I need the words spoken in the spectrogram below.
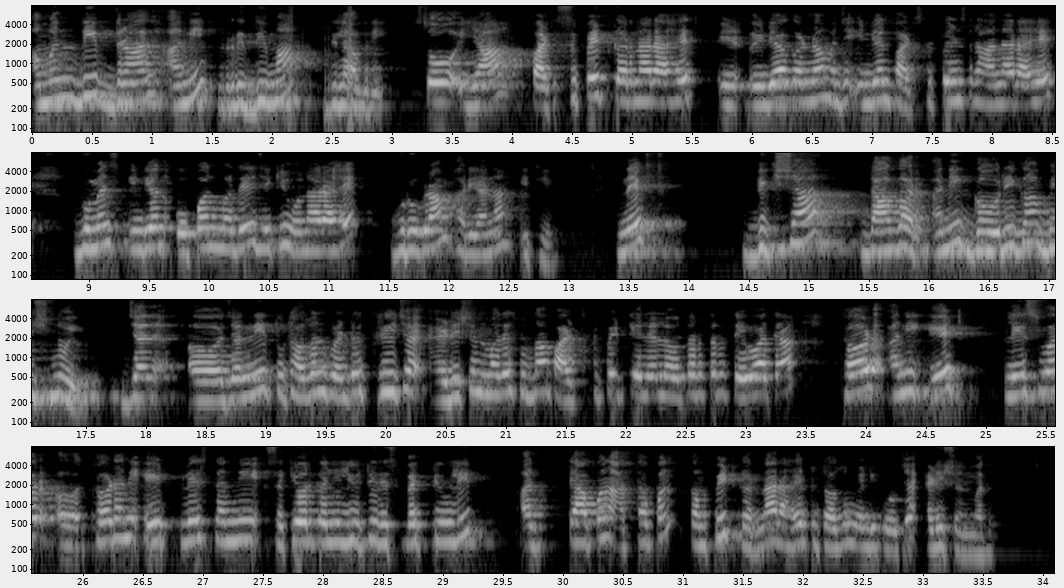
अमनदीप द्राल आणि रिद्धिमा दिलावरी. सो या पार्टिसिपेट करणार आहेत. इंडियाकडनं म्हणजे इंडियन पार्टिसिपेंट्स राहणार आहे. वुमेन्स इंडियन ओपनमध्ये जे की होणार आहे गुरुग्राम हरियाणा इथे. नेक्स्ट दीक्षा डागर आणि गौरिका बिश्नोई ज्यांनी टू थाउजंड ट्वेंटी थ्रीच्या एडिशनमध्ये सुद्धा पार्टिसिपेट केलेलं होतं. तर तेव्हा त्या थर्ड आणि एट प्लेसवर थर्ड आणि एट प्लेस त्यांनी सेक्युअर केलेली होती रिस्पेक्टिव्हली त्या पण आता पण कम्पीट करणार आहे टू थाउजंड ट्वेंटी फोरच्या एडिशनमध्ये.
